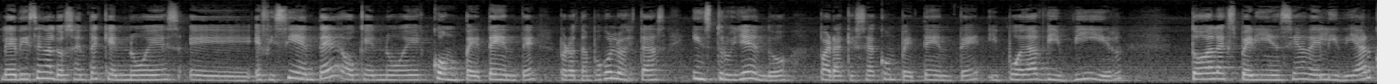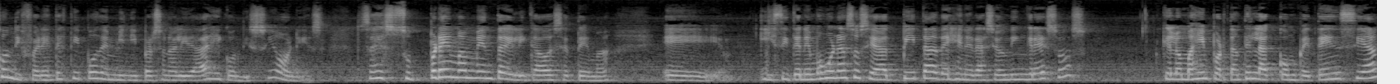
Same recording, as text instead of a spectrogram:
le dicen al docente que no es eh, eficiente o que no es competente, pero tampoco lo estás instruyendo para que sea competente y pueda vivir toda la experiencia de lidiar con diferentes tipos de mini personalidades y condiciones. Entonces es supremamente delicado ese tema. Eh, y si tenemos una sociedad pita de generación de ingresos, que lo más importante es la competencia,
